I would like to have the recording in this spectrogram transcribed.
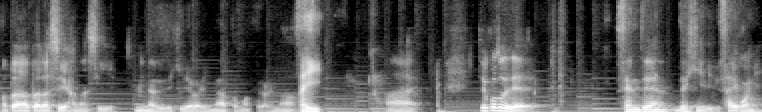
また新しい話、みんなでできればいいなと思っております。はい。はい。ということで、宣伝、ぜひ最後に、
